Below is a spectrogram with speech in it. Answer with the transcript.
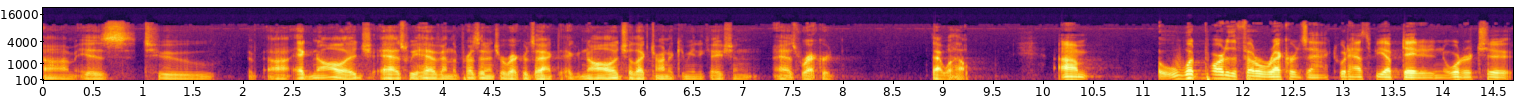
um, is to uh, acknowledge, as we have in the Presidential Records Act, acknowledge electronic communication as record. That will help. Um, what part of the Federal Records Act would have to be updated in order to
